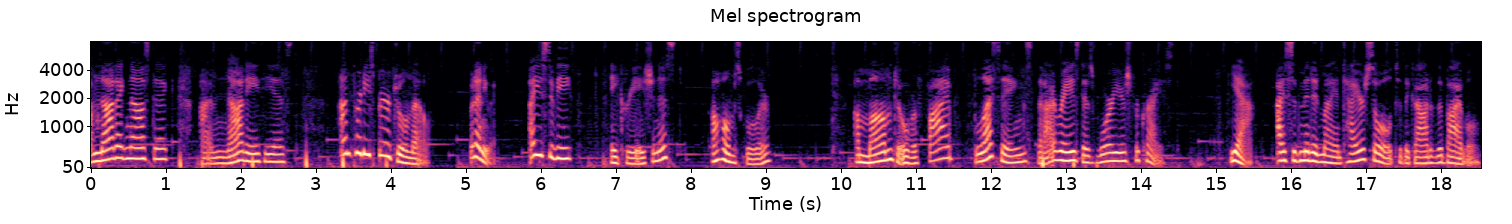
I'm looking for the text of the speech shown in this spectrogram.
I'm not agnostic, I'm not atheist, I'm pretty spiritual now. But anyway, I used to be a creationist, a homeschooler, a mom to over five blessings that I raised as warriors for Christ. Yeah, I submitted my entire soul to the God of the Bible,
